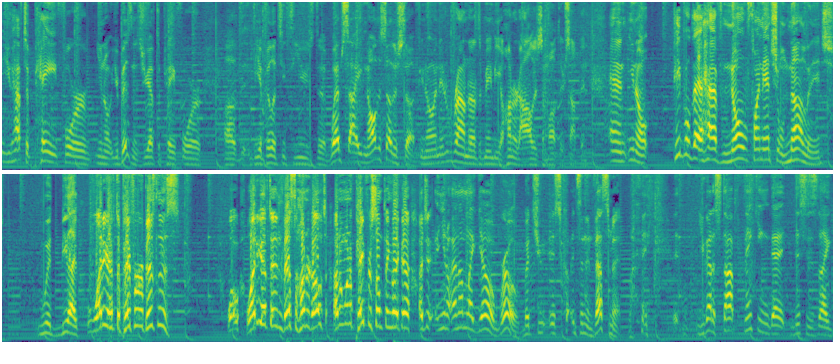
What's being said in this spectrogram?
you have to pay for, you know, your business. You have to pay for uh, the, the, ability to use the website and all this other stuff, you know, and it round out to maybe $100 a month or something. And, you know, people that have no financial knowledge would be like, why do you have to pay for a business? Well, why do you have to invest hundred dollars? I don't want to pay for something like that. I just, you know, and I'm like, yo, bro, but you, it's it's an investment. you got to stop thinking that this is like,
